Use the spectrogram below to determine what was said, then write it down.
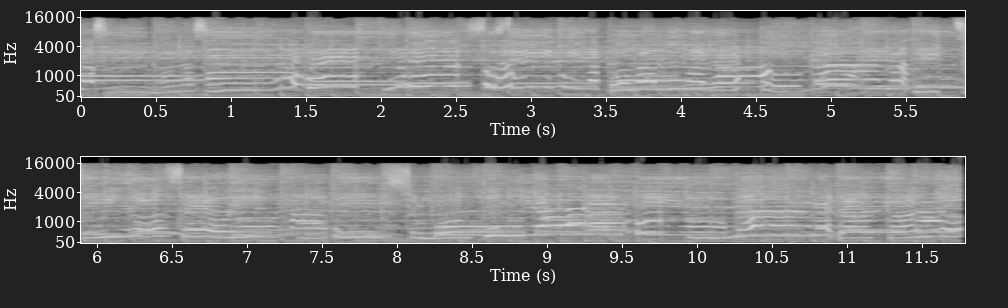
やすもなすべて広げそしてが止まるまでお前が罪を背負いしみの日にやれて。生まれた感動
